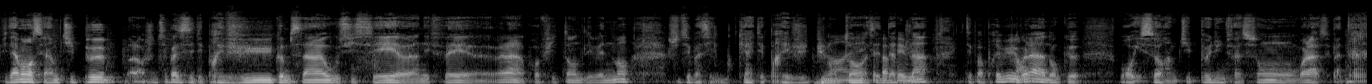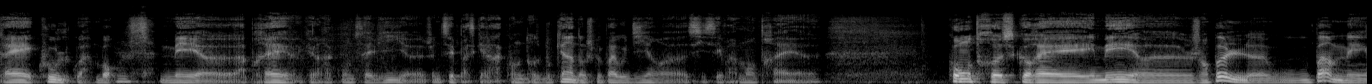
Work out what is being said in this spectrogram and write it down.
évidemment, c'est un petit peu. Alors, je ne sais pas si c'était prévu comme ça ou si c'est euh, un effet, euh, voilà, profitant de l'événement. Je ne sais pas si le bouquin était prévu depuis Non, longtemps à cette date-là. Il n'était pas prévu, Non. voilà. Donc, euh, bon, il sort un petit peu d'une façon, voilà, c'est pas très cool, quoi. Bon, mais euh, après qu'elle raconte sa vie, euh, je ne sais pas ce qu'elle raconte dans bouquin, donc je peux pas vous dire euh, si c'est vraiment très euh, contre ce qu'aurait aimé euh, Jean-Paul ou pas. Mais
